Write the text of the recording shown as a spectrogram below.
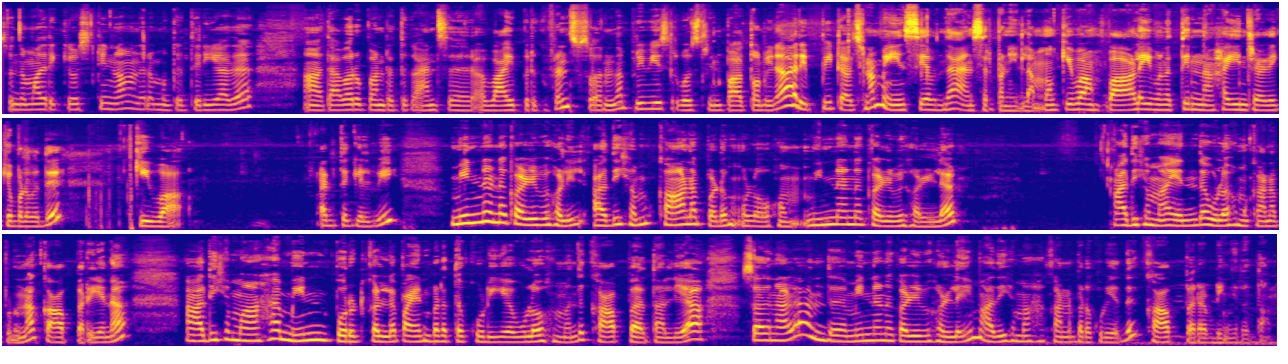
ஸோ இந்த மாதிரி கொஸ்டின்லாம் வந்து நமக்கு தெரியாத தவறு பண்ணுறதுக்கு ஆன்சர் வாய்ப்பு இருக்குது ஃப்ரெண்ட்ஸ் ஸோ அதனால் ப்ரீவியஸ் கொஸ்டின் பார்த்தோம் அப்படின்னா ரிப்பீட் ஆச்சுன்னா நம்ம ஈஸியாக வந்து ஆன்சர் பண்ணிடலாம். ஓகேவா பாலைவனத்தின் நகை என்று அழைக்கப்படுவது கிவா. அடுத்த கேள்வி. மின்னணு கழிவுகளில் அதிகம் காணப்படும் உலோகம். மின்னணு கழிவுகளில் அதிகமாக எந்த உலோகம் காணப்படும்னா காப்பர். ஏன்னா அதிகமாக மின் பொருட்களில் பயன்படுத்தக்கூடிய உலோகம் வந்து காப்பர் தான் இல்லையா? ஸோ அதனால் அந்த மின்னணு கழிவுகள்லையும் அதிகமாக காணப்படக்கூடியது காப்பர் அப்படிங்கிறது தான்.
